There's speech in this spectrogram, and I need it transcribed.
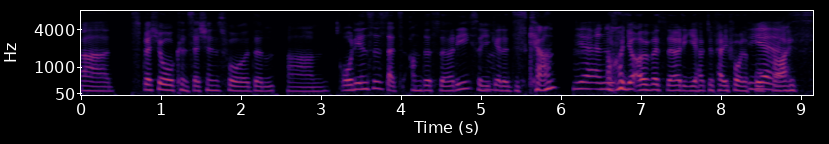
uh, special concessions for the um, audiences that's under thirty, so you get a discount. yeah, and when you're over thirty, you have to pay for the full yeah, price.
